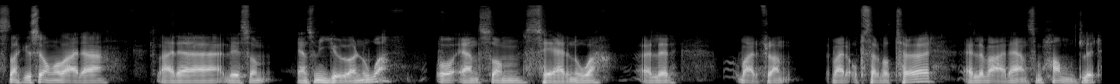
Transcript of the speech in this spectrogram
snakkes jo om å være, være liksom en som gjør noe, og en som ser noe. Eller være, en, være observatør, eller være en som handler.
